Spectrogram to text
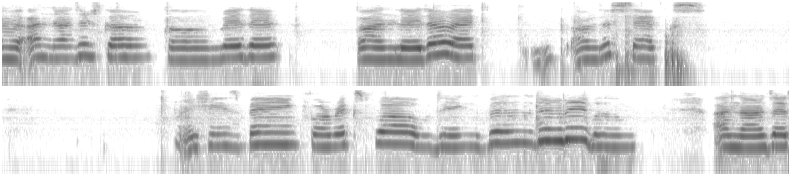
Uh, another's gonna come with it. One little X on the sex. She's paying for exploding boom boom boom. Another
